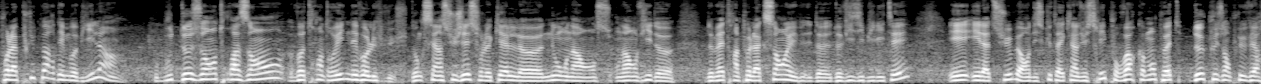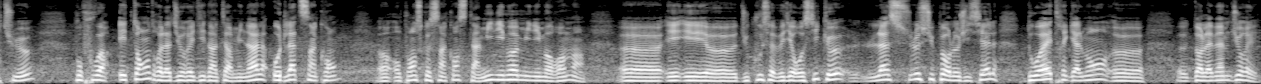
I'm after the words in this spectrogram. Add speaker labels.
Speaker 1: pour la plupart des mobiles, au bout de deux ans, trois ans, votre Android n'évolue plus. Donc c'est un sujet sur lequel euh, nous, on a, envie de, mettre un peu l'accent et de, visibilité. Et, et là-dessus, bah, on discute avec l'industrie pour voir comment on peut être de plus en plus vertueux pour pouvoir étendre la durée de d'un terminal au-delà de cinq ans. Euh, on pense que 5 ans, c'est un minimum minimum. Euh, et, euh, du coup, ça veut dire aussi que le support logiciel doit être également dans la même durée.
